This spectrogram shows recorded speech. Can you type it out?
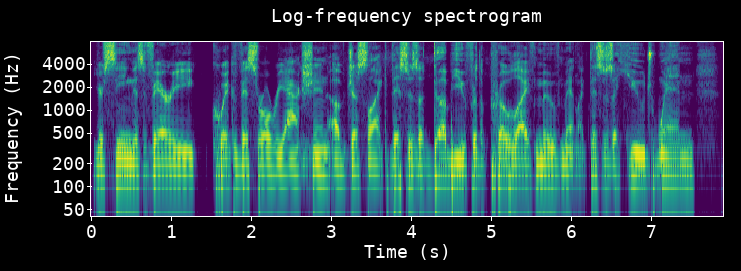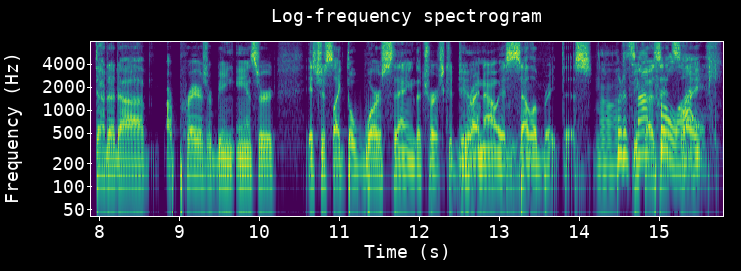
you're seeing this very quick visceral reaction of just like this is a W for the pro life movement, like this is a huge win, da da da. Our prayers are being answered. It's just like the worst thing the church could do right now is mm-hmm. celebrate this. no, But it's not pro life.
